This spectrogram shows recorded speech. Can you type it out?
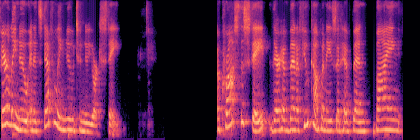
fairly new and it's definitely new to New York State. Across the state, there have been a few companies that have been buying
